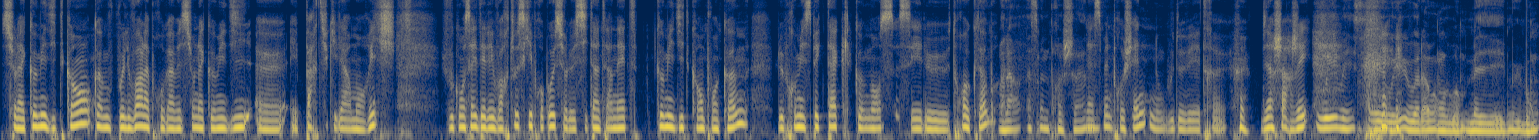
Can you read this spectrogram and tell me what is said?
sur la comédie de Caen. Comme vous pouvez le voir, la programmation de la comédie est particulièrement riche. Je vous conseille d'aller voir tout ce qu'il propose sur le site internet comédiedecamp.com. Le premier spectacle commence, c'est le 3 octobre. Voilà, la semaine prochaine. La semaine prochaine, donc vous devez être euh, bien chargé. Oui, oui, oui, voilà. mais, bon,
